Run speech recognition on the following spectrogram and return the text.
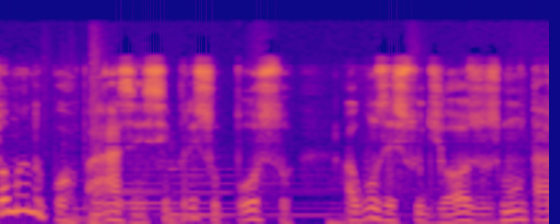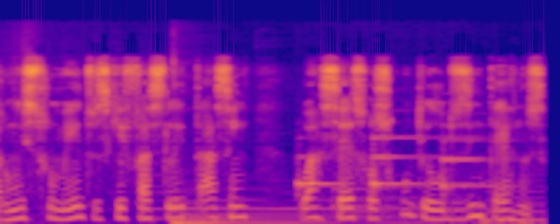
Tomando por base esse pressuposto, alguns estudiosos montaram instrumentos que facilitassem o acesso aos conteúdos internos,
